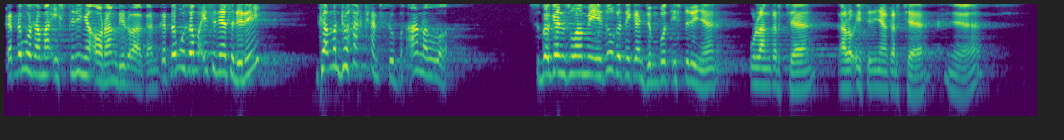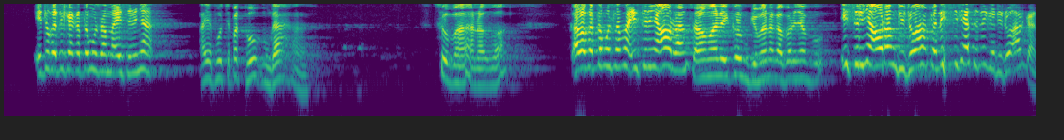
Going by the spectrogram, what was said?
Ketemu sama istrinya orang didoakan. Ketemu sama istrinya sendiri gak mendoakan. Subhanallah. Sebagian suami itu ketika jemput istrinya pulang kerja, kalau istrinya kerja, ya, itu ketika ketemu sama istrinya, ayo bu cepat bu, enggak. Subhanallah. Kalau ketemu sama istrinya orang, Assalamualaikum, gimana kabarnya bu? Istrinya orang didoakan, istrinya sendiri gak didoakan.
